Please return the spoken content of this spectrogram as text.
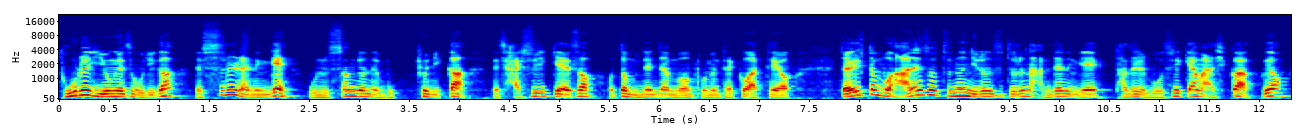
돌을 이용해서 우리가 네, 수를 내는 게 오늘 수상전의 목표니까 네, 잘 수있게 해서 어떤 문제인지 한번 보면 될 것 같아요. 자 일단 뭐 안에서 두는 이런 수들은 안 되는 게 다들 뭐 수있게 하면 아실 것 같고요.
